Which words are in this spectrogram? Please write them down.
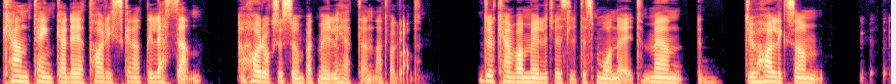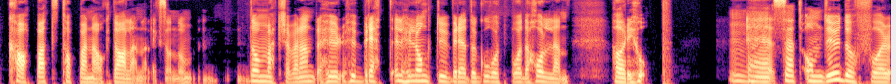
kan tänka dig att ta risken att bli ledsen har du också sumpat möjligheten att vara glad. Du kan vara möjligtvis lite smånöjd, men du har liksom kapat topparna och dalarna. Liksom. De, de matchar varandra. Hur, hur, brett, eller hur långt du är beredd att gå åt båda hållen hör ihop. Mm. Eh, så att om du då får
